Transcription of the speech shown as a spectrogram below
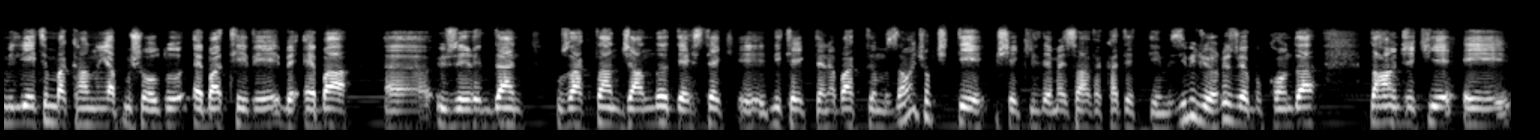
Milli Eğitim Bakanlığı yapmış olduğu EBA TV ve EBA e, üzerinden uzaktan canlı destek e, niteliklerine baktığımız zaman çok ciddi bir şekilde mesafe kat ettiğimizi biliyoruz ve bu konuda daha önceki e,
